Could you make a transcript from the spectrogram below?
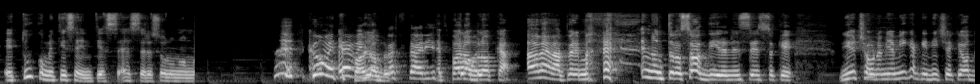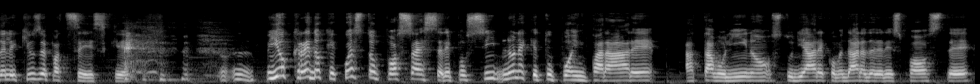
e tu come ti senti essere solo un uomo? come te è venuta sta risposta? E poi l'ho bloccato. Vabbè, ma, per, ma non te lo so dire, nel senso che io ho una mia amica che dice che ho delle chiuse pazzesche. Io credo che questo possa essere possibile. Non è che tu puoi imparare a tavolino, studiare come dare delle risposte,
